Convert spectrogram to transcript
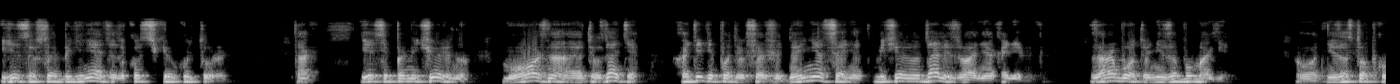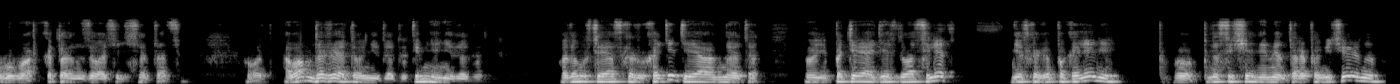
Единственное, что объединяет, это косточковые культуры. Так, если по Мичурину можно, это, знаете, Хотите подвиг совершить, но и не оценят. Мичерину дали звание академика. За работу, не за бумаги. Вот, не за стопку бумаг, которая называется диссертация. Вот. А вам даже этого не дадут, и мне не дадут. Потому что я скажу, хотите, я на это потеряю 10-20 лет, несколько поколений, насыщение ментора по Мичурину,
